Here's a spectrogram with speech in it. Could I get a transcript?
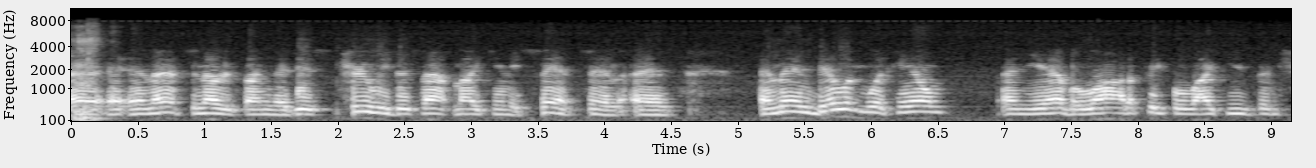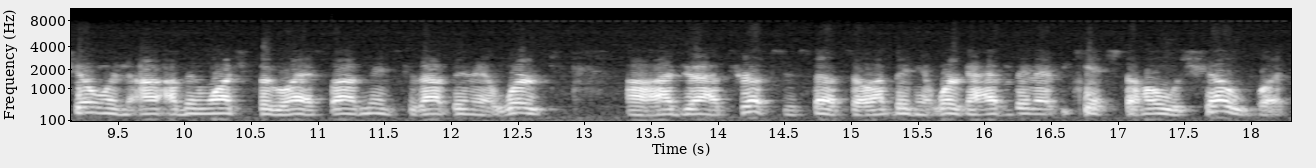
and, and- and that's another thing that just truly does not make any sense. And and and then dealing with him, and you have a lot of people like you've been showing. I, I've been watching for the last five minutes because I've been at work. Uh, I drive trucks and stuff, so I've been at work. I haven't been able to catch the whole show, but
